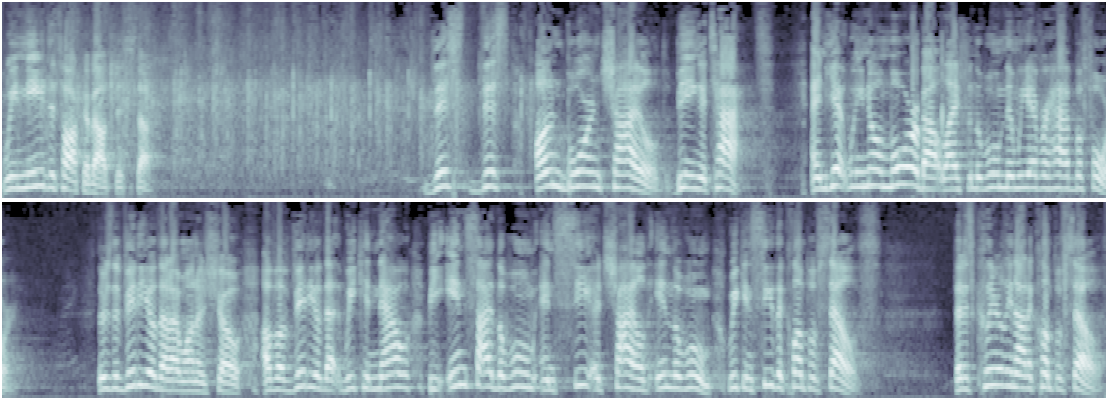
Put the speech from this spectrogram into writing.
We need to talk about this stuff. This, this unborn child being attacked and yet we know more about life in the womb than we ever have before. There's a video that I want to show of a video that we can now be inside the womb and see a child in the womb. We can see the clump of cells. That is clearly not a clump of cells.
